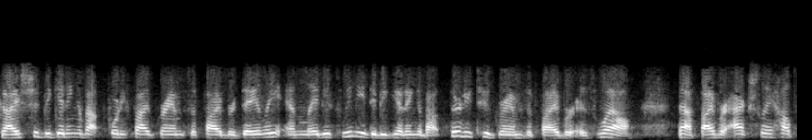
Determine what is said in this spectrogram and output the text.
Guys should be getting about 45 grams of fiber daily, and ladies, we need to be getting about 32 grams of fiber as well. That fiber actually helps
